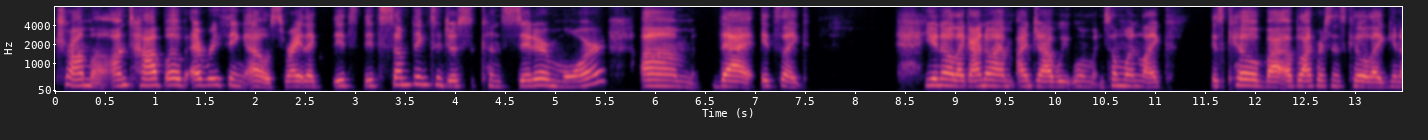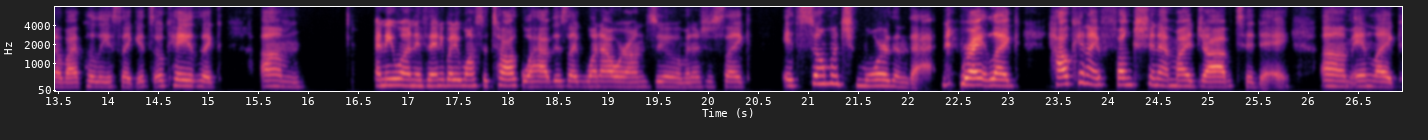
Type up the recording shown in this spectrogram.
trauma on top of everything else right? Like it's it's something to just consider more um that it's like you know like i know i'm i job we when someone like is killed by a black person is killed like you know by police like it's okay it's like um anyone if anybody wants to talk we'll have this like one hour on zoom. And it's just like it's so much more than that right? Like how can i function at my job today um and like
